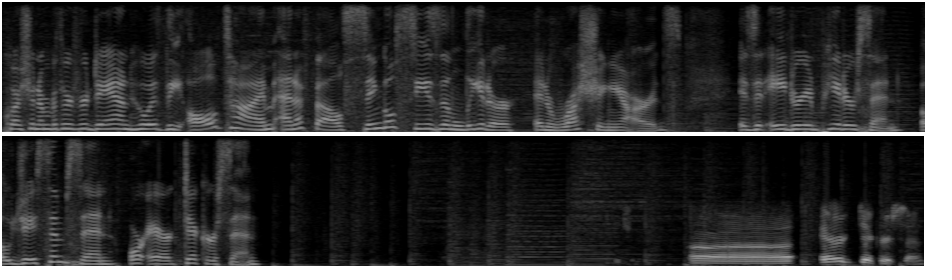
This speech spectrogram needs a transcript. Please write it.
Question number three for Dan. Who is the all time NFL single season leader in rushing yards? Is it Adrian Peterson, OJ Simpson, or Eric Dickerson? Uh, Eric Dickerson.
